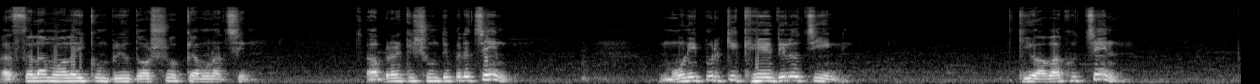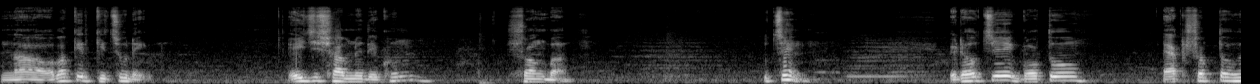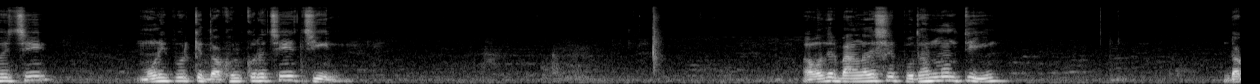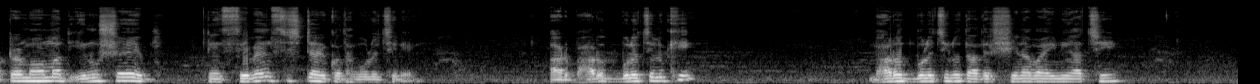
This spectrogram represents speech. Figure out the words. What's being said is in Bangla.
আসসালামু আলাইকুম প্রিয় দর্শক, কেমন আছেন? আপনারা কি শুনতে পেরেছেন? মণিপুর কি খেয়ে দিল চীন? কি অবাক হচ্ছেন? না, অবাকের কিছু নেই। এই যে সামনে দেখুন, সংবাদ। বুঝছেন? এটা হচ্ছে গত এক সপ্তাহ হয়েছে মণিপুরকে দখল করেছে চীন। আমাদের বাংলাদেশের প্রধানমন্ত্রী ডক্টর মোহাম্মদ ইউনুস সাহেব তিনি সেভেন সিস্টারের কথা বলেছিলেন। আর ভারত বলেছিল কি? ভারত বলেছিল তাদের সেনাবাহিনী আছে,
